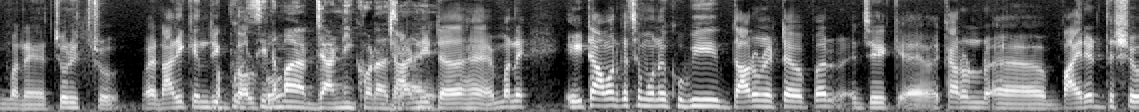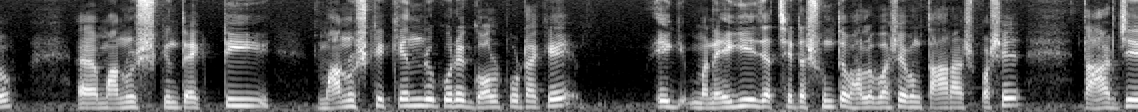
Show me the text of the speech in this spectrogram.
মানে চরিত্র বা নারী কেন্দ্রিক গল্প সিনেমা জার্নি করা জার্নিটা হ্যাঁ মানে এইটা আমার কাছে মনে খুবই দারুণ একটা ব্যাপার যে কারণ বাইরের দেশেও মানুষ কিন্তু একটি মানুষকে কেন্দ্র করে গল্পটাকে মানে এগিয়ে যাচ্ছে এটা শুনতে ভালোবাসে এবং তার আশপাশে তার যে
